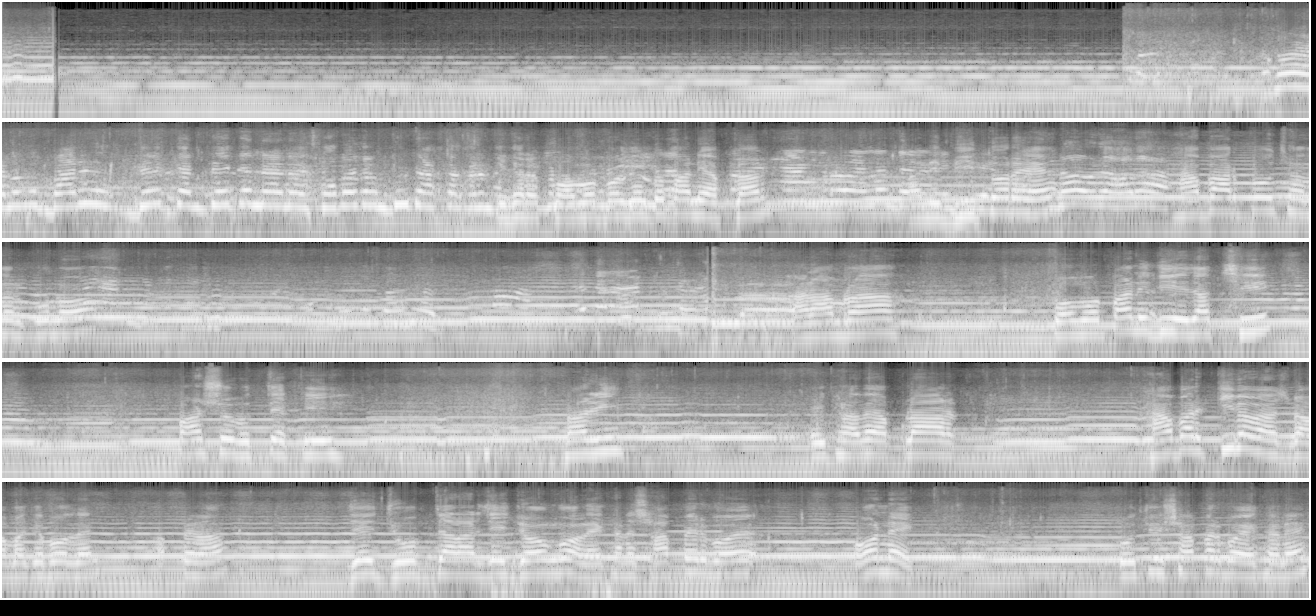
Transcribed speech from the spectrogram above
এখানে কমর পর্যন্ত পানি আপনার? মানে ভিতরে খাবার পৌঁছানোর কোনো আর আমরা কোমর পানি দিয়ে যাচ্ছি। পার্শ্ববর্তী একটি বাড়ি। এইখানে আপনার খাবার কীভাবে আসবে আমাকে বলেন আপনারা? যে জোপ জ্বালার যে জঙ্গল, এখানে সাপের ভয় অনেক। প্রচুর সাপের ভয় এখানে।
